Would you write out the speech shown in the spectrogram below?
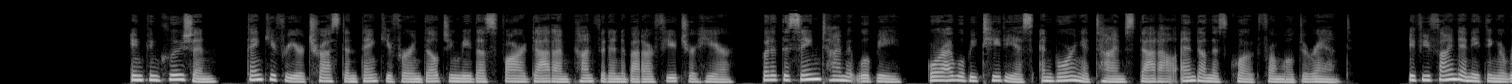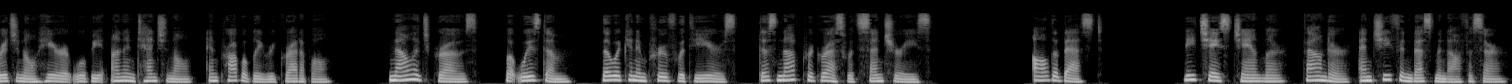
In conclusion, Thank you for your trust and thank you for indulging me thus far. I'm confident about our future here, but at the same time, it will be, or I will be tedious and boring at times. I'll end on this quote from Will Durant. If you find anything original here, it will be unintentional and probably regrettable. Knowledge grows, but wisdom, though it can improve with years, does not progress with centuries. All the best. V. Chase Chandler, Founder and Chief Investment Officer.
